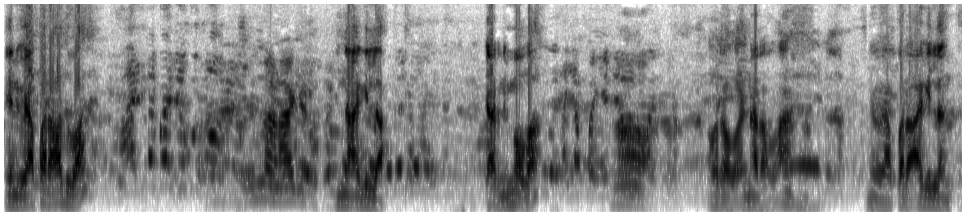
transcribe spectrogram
ಏನು ವ್ಯಾಪಾರ ಆದ್ವಾ? ಇಲ್ಲ ಅಣ್ಣ ಆಗ್ಯದ ಇನ್ನ ಆಗಿಲ್ಲ. ಯಾರು ನಿಮ್ಮವ ಅವರವ ಅಣ್ಣರವ ನೀವು ವ್ಯಾಪಾರ ಆಗಿಲ್ಲ ಅಂತೆ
